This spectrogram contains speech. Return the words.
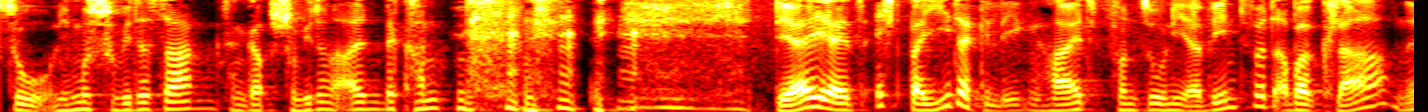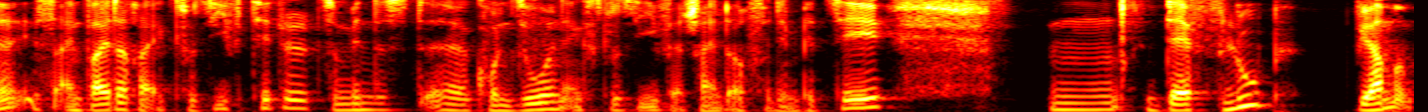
So, und ich muss schon wieder sagen, dann gab es schon wieder einen alten Bekannten, der ja jetzt echt bei jeder Gelegenheit von Sony erwähnt wird, aber klar, ne, ist ein weiterer Exklusivtitel, zumindest äh, Konsolen-exklusiv, erscheint auch für den PC. Mm, Deathloop, wir haben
